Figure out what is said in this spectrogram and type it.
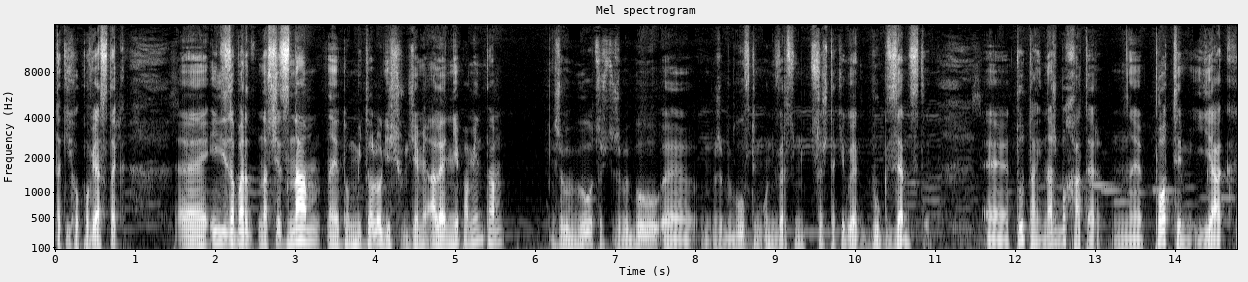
takich opowiastek. I za bardzo, znaczy znam tą mitologię Śródziemia, ale nie pamiętam, żeby było coś, żeby był, e, żeby było w tym uniwersum coś takiego jak Bóg Zemsty. E, tutaj nasz bohater, po tym jak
